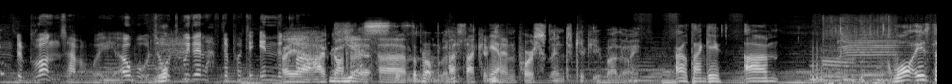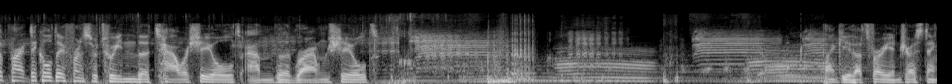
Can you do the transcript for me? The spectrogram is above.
what? the bronze, haven't we? Oh, but do, What- do we then have to put it in the Oh yeah. I've got Yes, a, um, that's the problem. a stack of Yeah. 10 porcelain to give you, by the way. Oh, thank you. Um, what is the practical difference between the tower shield and the round shield? Thank you. That's very interesting.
